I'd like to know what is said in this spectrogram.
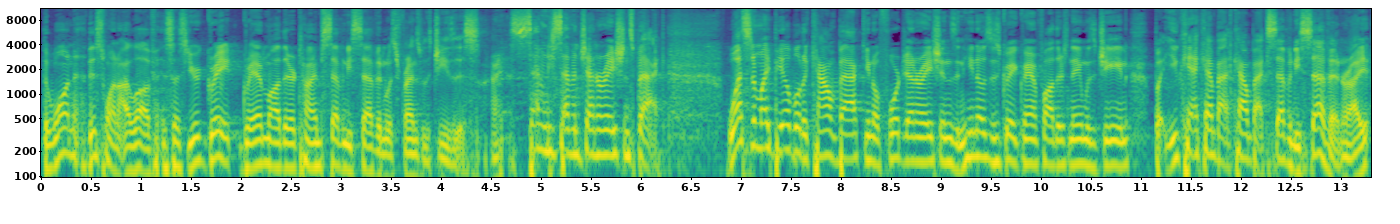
the one, this one I love. It says your great grandmother times seventy-seven was friends with Jesus. All right, seventy-seven generations back. Weston might be able to count back, you know, four generations, and he knows his great grandfather's name was Gene, but you can't count back, count back seventy-seven, right?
